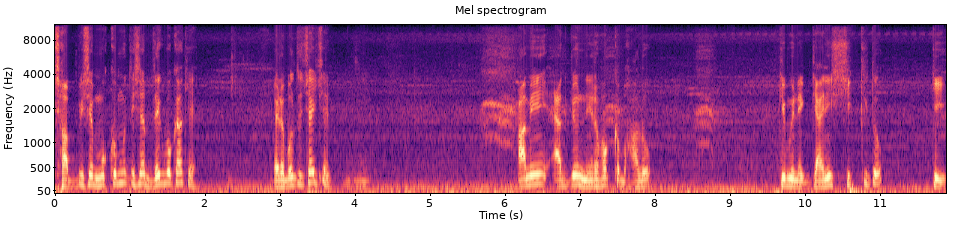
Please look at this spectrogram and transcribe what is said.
ছাব্বিশে মুখ্যমন্ত্রী সাহেব দেখব কাকে? এটা বলতে চাইছেন? আমি একজন নিরপেক্ষ ভালো কি মানে জ্ঞানী শিক্ষিত কি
